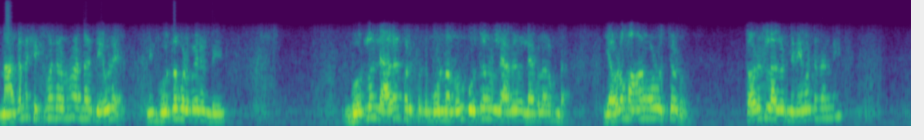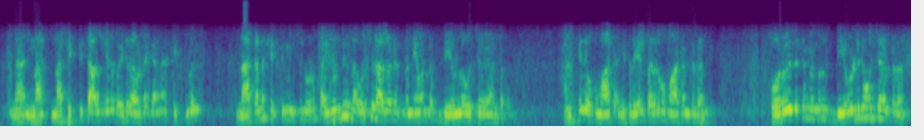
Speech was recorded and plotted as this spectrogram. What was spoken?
నాకన్నా శక్తివంతుడు ఉన్నాడు? నాకు దేవుడే. నేను గోతులో పడిపోయానండి. గోతులో లేవలేని పరిస్థితి మూడు నాలుగు రోజులు గోతులో లేవ లేకుండా ఎవడో మహానుభావుడు వచ్చాడు. తోడట్లు లాగాడు. నేనేమంటానండి? నా నా నా శక్తి చాలట్లేదు బయట రావటే కానీ శక్తిలో నాకన్నా శక్తి మించినోడు పైనుండి నా వచ్చి లాగాడు నన్ను ఏమంటాను దేవుళ్ళో వచ్చావే అంటారు అందుకని ఒక మాట ఇస్రాయేల్ ప్రజలకు ఒక మాట అంటాడండి. ఫరో ఎదుట మిమ్మల్ని దేవుళ్ళుగా ఉంచారంటాడండి.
